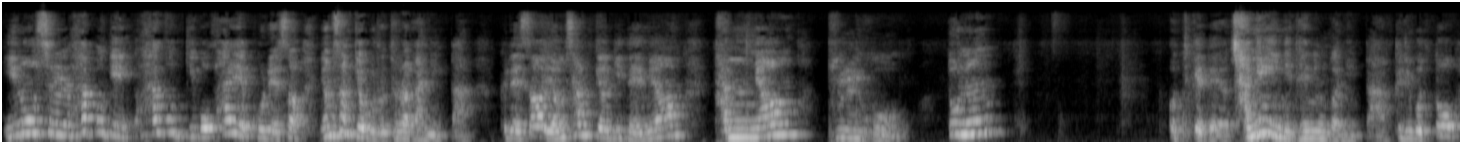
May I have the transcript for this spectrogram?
인옷을 화국이, 화국이고 화의 골에서 염상격으로 들어가니까. 그래서 염상격이 되면 단명, 불구 또는 어떻게 돼요? 장애인이 되는 거니까. 그리고 또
